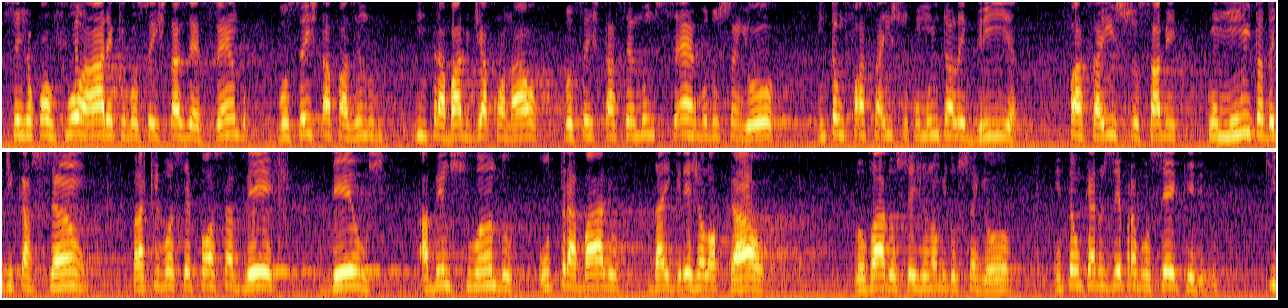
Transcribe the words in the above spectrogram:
seja qual for a área que você está exercendo, você está fazendo um trabalho diaconal, você está sendo um servo do Senhor. Então faça isso com muita alegria, faça isso, sabe, com muita dedicação, para que você possa ver Deus abençoando o trabalho da igreja local. Louvado seja o nome do Senhor. Então quero dizer para você, querido, que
